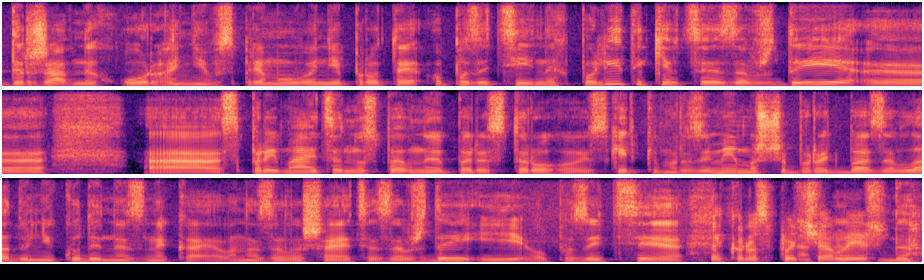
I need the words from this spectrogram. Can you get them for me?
державних органів спрямовані проти опозиційних політиків, це завжди е, е, сприймається ну, з певною пересторогою, оскільки ми розуміємо, що боротьба за владу нікуди не зникає. Вона залишається завжди, і опозиція Так розпочали ж Да.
